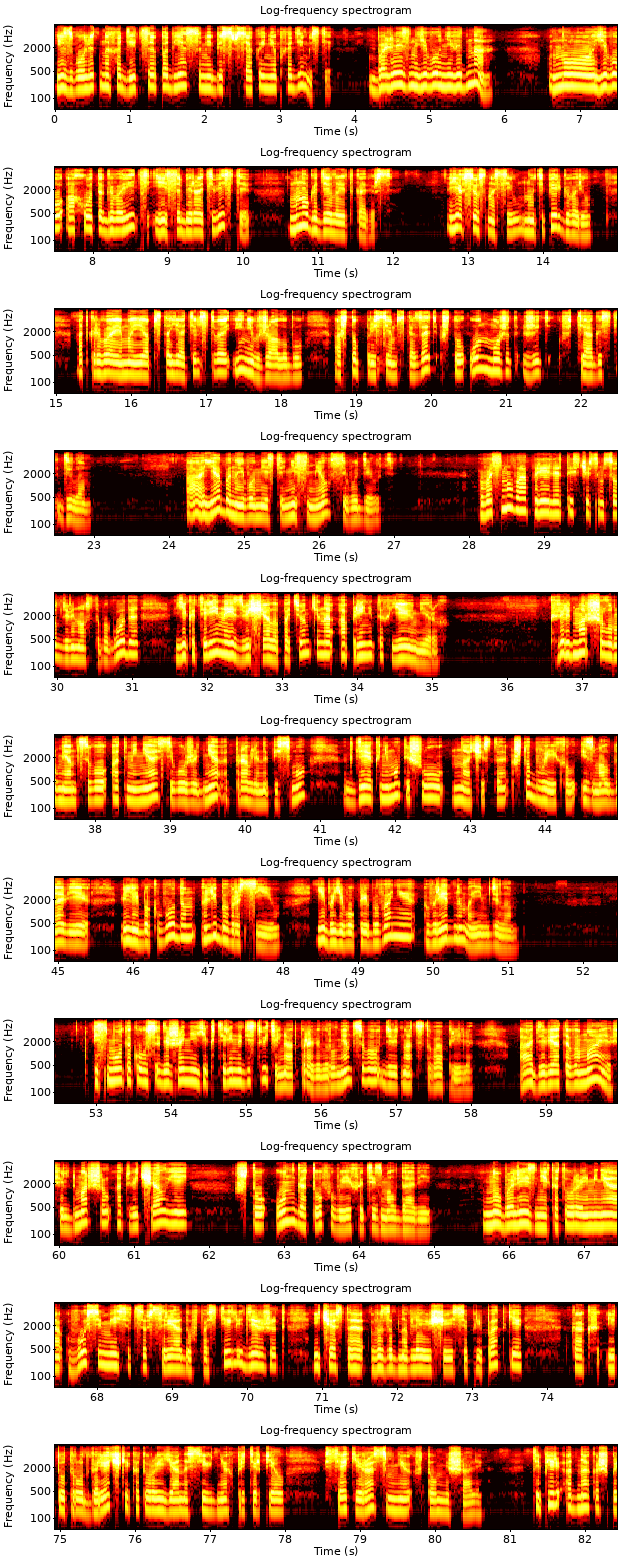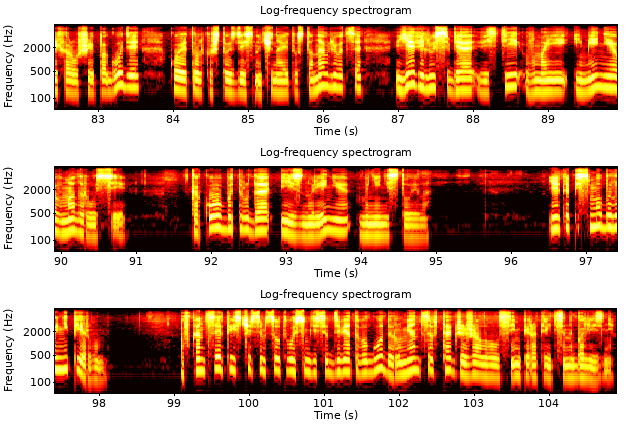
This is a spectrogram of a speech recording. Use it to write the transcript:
изволит находиться под ясами без всякой необходимости. Болезнь его не видна, но его охота говорить и собирать вести много делает каверс. Я все сносил, но теперь говорю, открывая мои обстоятельства и не в жалобу, а чтоб при всем сказать, что он может жить в тягость делам. А я бы на его месте не смел всего делать. 8 апреля 1790 года Екатерина извещала Потемкина о принятых ею мерах. К фельдмаршалу Румянцеву от меня сего же дня отправлено письмо, где к нему пишу начисто, чтобы выехал из Молдавии либо к водам, либо в Россию, ибо его пребывание вредно моим делам. Письмо такого содержания Екатерина действительно отправила Румянцеву 19 апреля, а 9 мая фельдмаршал отвечал ей, что он готов выехать из Молдавии, но болезни, которые меня восемь месяцев сряду в постели держат, и часто возобновляющиеся припадки, как и тот род горячки, который я на сих днях претерпел, всякий раз мне в том мешали. Теперь, однако ж, при хорошей погоде, кое только что здесь начинает устанавливаться, я велю себя вести в мои имения в Малороссии, какого бы труда и изнурения мне не стоило. И это письмо было не первым. В конце 1789 года Румянцев также жаловался императрице на болезни.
